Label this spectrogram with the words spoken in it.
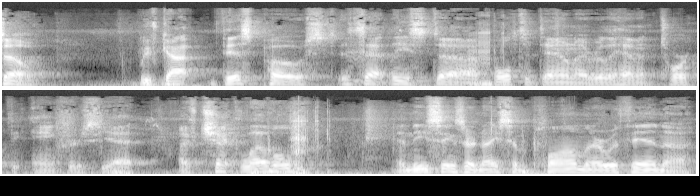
So we've got this post. It's at least uh, bolted down. I really haven't torqued the anchors yet. I've checked level, and these things are nice and plumb. They're within a,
